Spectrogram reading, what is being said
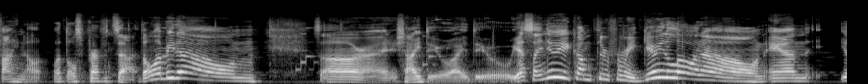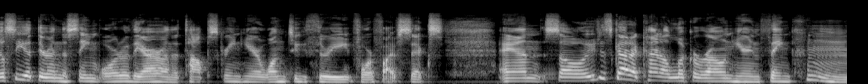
find out what those preferences are. Don't let me down! So, alright, I do, I do. Yes, I knew you'd come through for me. Give me the lowdown! And you'll see that they're in the same order they are on the top screen here. One, two, three, four, five, six. And so you just gotta kind of look around here and think, hmm,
